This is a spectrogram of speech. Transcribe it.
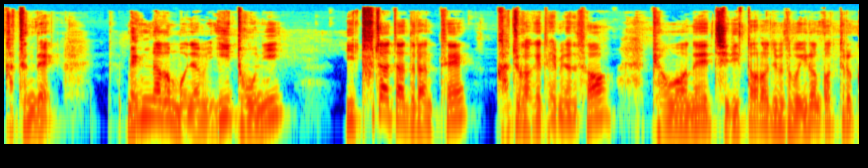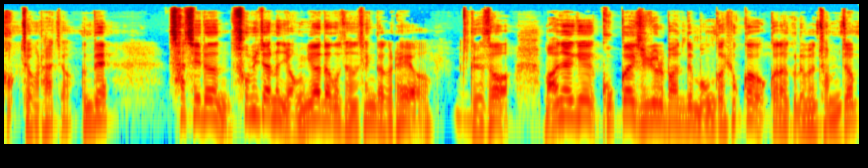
같은데 맥락은 뭐냐면 이 돈이 이 투자자들한테 가져가게 되면서 병원의 질이 떨어지면서 뭐 이런 것들을 걱정을 하죠. 근데 사실은 소비자는 영리하다고 저는 생각을 해요. 그래서 만약에 고가의 진료를 받는데 뭔가 효과가 없거나 그러면 점점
